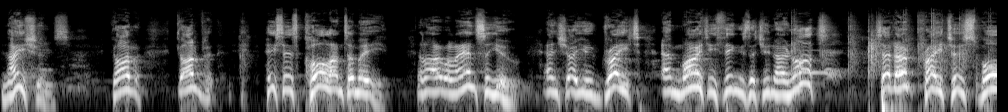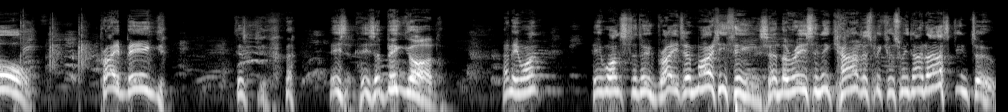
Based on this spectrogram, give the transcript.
Nations. God, God, He says, call unto me, and I will answer you and show you great and mighty things that you know not. So don't pray too small, pray big. he's, he's a big God. And he, want, he wants to do great and mighty things. And the reason he can't is because we don't ask him to.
